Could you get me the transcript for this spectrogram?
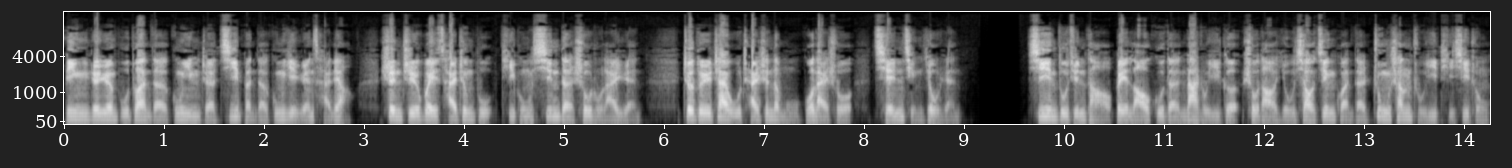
并源源不断地供应着基本的工业原材料，甚至为财政部提供新的收入来源。这对债务缠身的母国来说，前景诱人。西印度群岛被牢固地纳入一个受到有效监管的重商主义体系中，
